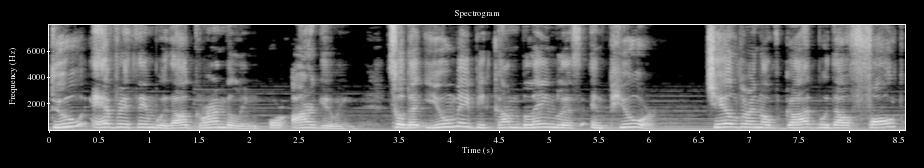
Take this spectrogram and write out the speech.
Do everything without grumbling or arguing, so that you may become blameless and pure, children of God without fault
